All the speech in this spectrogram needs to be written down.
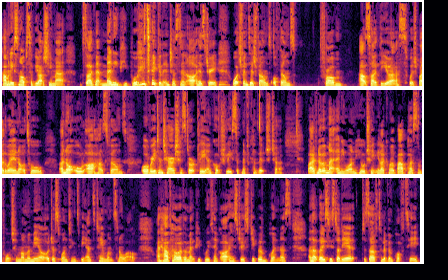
how many snobs have you actually met? Because I've met many people who take an interest in art history, watch vintage films or films from outside the US, which by the way are not at all are not all art house films, or read and cherish historically and culturally significant literature. But I've never met anyone who will treat me like I'm a bad person for watching Mamma Mia or just wanting to be entertained once in a while. I have, however, met people who think art history is stupid and pointless, and that those who study it deserve to live in poverty,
